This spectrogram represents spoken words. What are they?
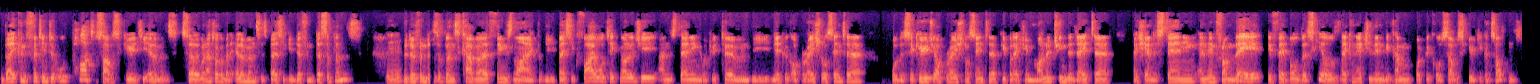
they can fit into all parts of cybersecurity elements. So when I talk about elements, it's basically different disciplines. Mm-hmm. The different disciplines cover things like the basic firewall technology, understanding what we term the network operational center or the security operational center, people actually monitoring the data, actually understanding. And then from there, if they build their skills, they can actually then become what we call cybersecurity consultants.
